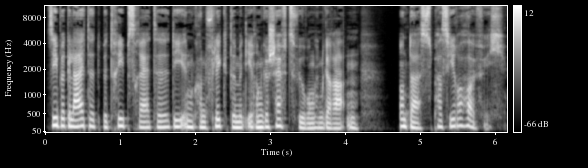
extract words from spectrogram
Sie begleitet Betriebsräte, die in Konflikte mit ihren Geschäftsführungen geraten. Und das passiere häufig.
